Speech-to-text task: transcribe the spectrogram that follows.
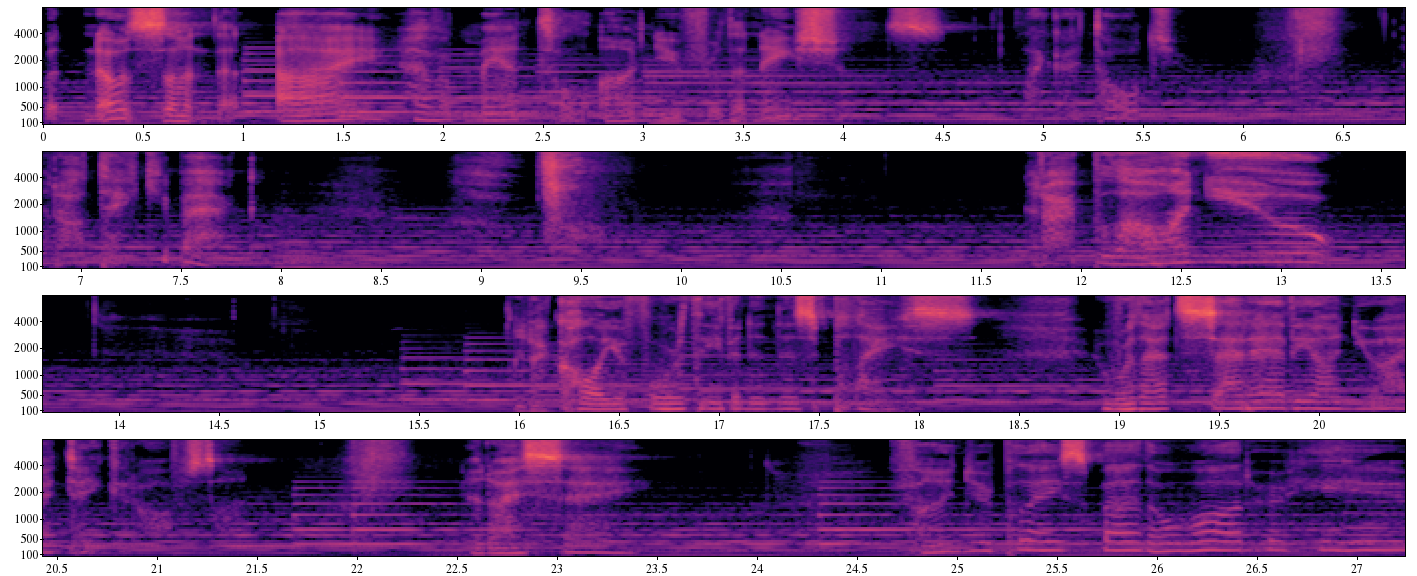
But know, son, that I have a mantle on you for the nations, like I told you, and I'll take you back. Blow on you. And I call you forth even in this place. And where that sat heavy on you, I take it off, son. And I say, Find your place by the water here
